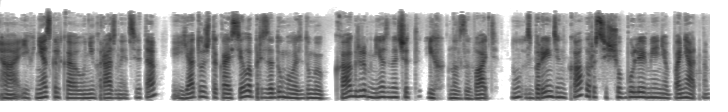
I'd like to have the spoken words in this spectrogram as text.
а, их несколько, у них разные цвета. Я тоже такая села, призадумалась, думаю, как же мне, значит, их называть? Ну, с брендинг colors еще более-менее понятно.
